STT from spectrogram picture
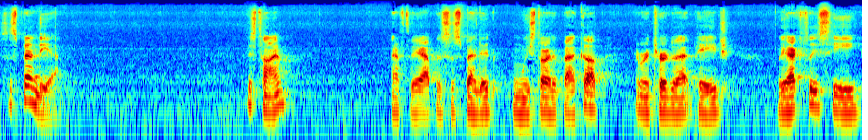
suspend the app. This time, after the app is suspended, when we start it back up and return to that page, we actually see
